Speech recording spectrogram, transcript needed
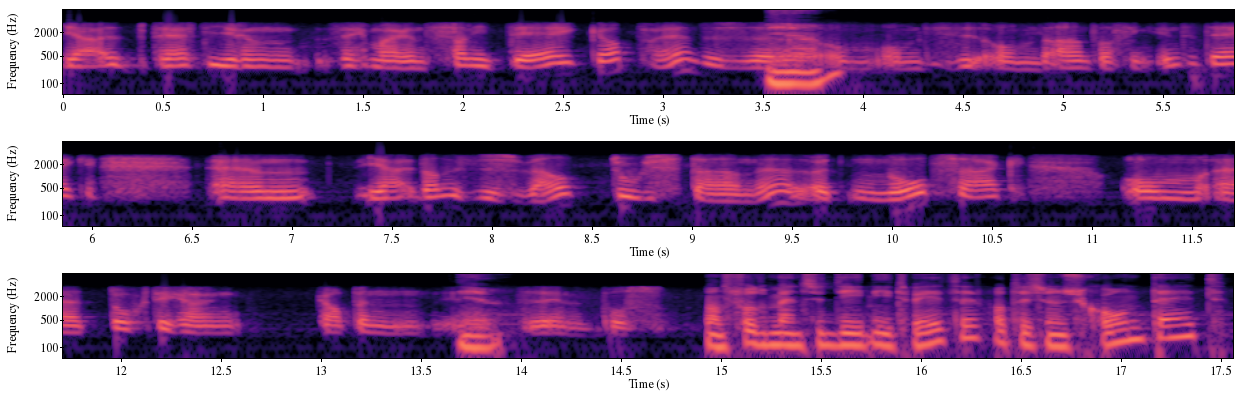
ja, het betreft hier een, zeg maar een sanitaire kap, hè, dus uh, om, om, die, om de aantasting in te dijken. En ja, dan is het dus wel toegestaan, hè, uit noodzaak, om uh, toch te gaan kappen in, het, in het bos. Want voor de mensen die het niet weten, wat is een schoontijd?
